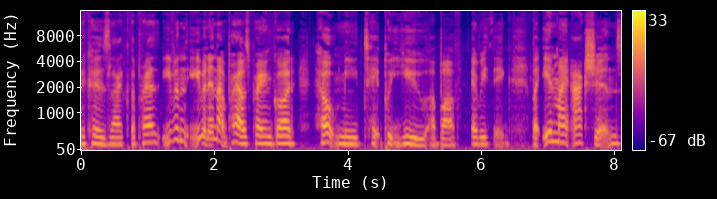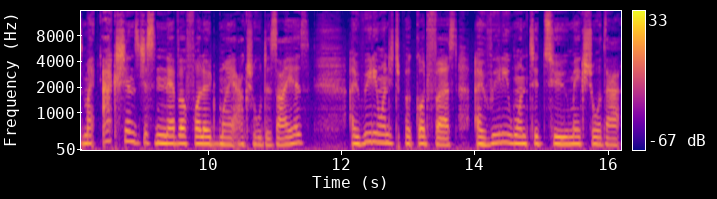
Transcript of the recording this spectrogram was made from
because like the prayer even even in that prayer I was praying God help me take put you above everything. But in my actions, my actions just never followed my actual desires. I really wanted to put God first. I really wanted to make sure that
